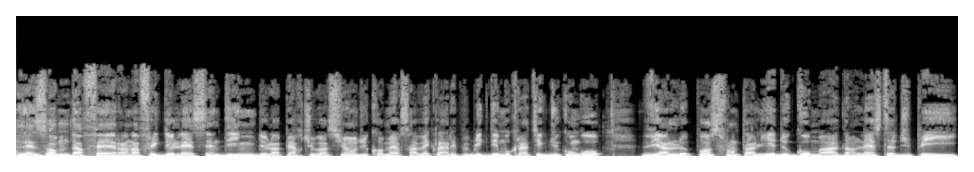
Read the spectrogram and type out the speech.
Les hommes d'affaires en Afrique de l'Est s'indignent de la perturbation du commerce avec la République démocratique du Congo via le poste frontalier de Goma dans l'Est du pays.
